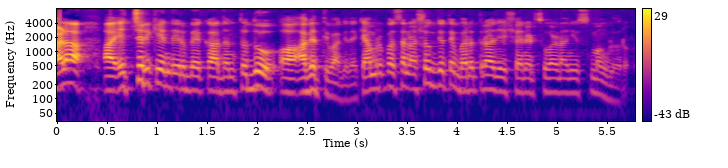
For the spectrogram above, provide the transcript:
ಬಹಳ ಎಚ್ಚರಿಕೆಯಿಂದ ಇರಬೇಕಾದಂಥದ್ದು ಅಗತ್ಯವಾಗಿದೆ. ಕ್ಯಾಮ್ರಾ ಪರ್ಸನ್ ಅಶೋಕ್ ಜೊತೆ Bharathraj Asianet Suvarna news, Mangaluru.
